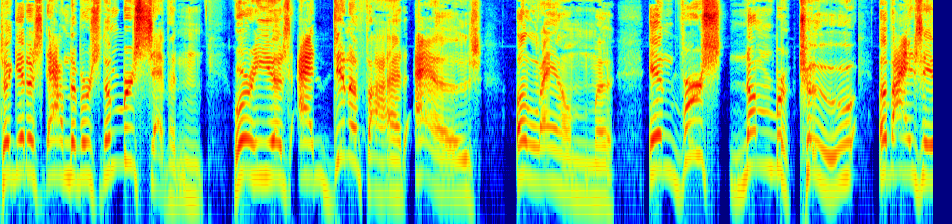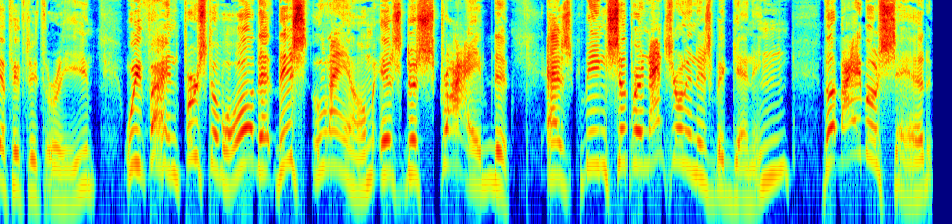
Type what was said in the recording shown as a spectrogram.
to get us down to verse number seven, where he is identified as a lamb. In verse number two of Isaiah 53, we find first of all that this lamb is described as being supernatural in his beginning. The Bible said,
